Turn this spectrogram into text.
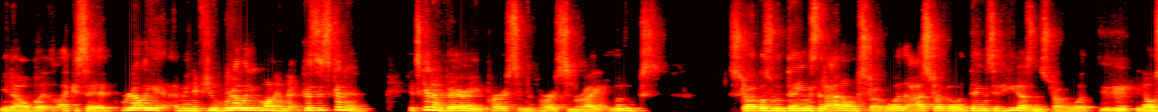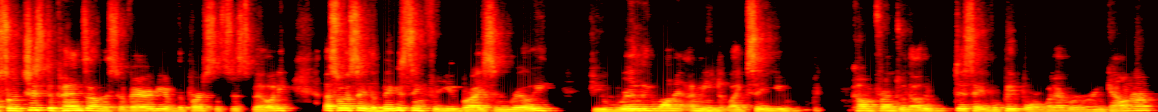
you know, but like I said, really, I mean, if you really want to know, because it's gonna, it's gonna vary person to person, right? Luke's struggles with things that I don't struggle with. I struggle with things that he doesn't struggle with. Mhm. You know, so it just depends on the severity of the person's disability. That's why I say the biggest thing for you, Bryson, really, if you really want to, I mean, like say you become friends with other disabled people or whatever, or encounter them,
